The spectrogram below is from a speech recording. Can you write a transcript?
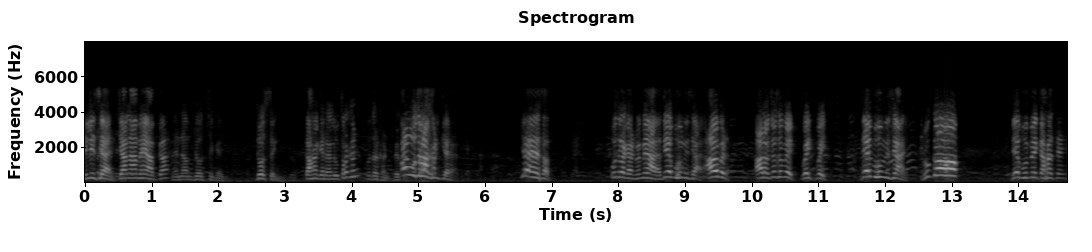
दिल्ली से आए। क्या नाम है आपका? मेरा नाम जोत सिंह है जी। जोत सिंह जी। कहाँ के रहने उत्तराखंड? उत्तराखंड उत्तराखंड के है। ये है सब। उत्तराखंड में मैं आया देवभूमि से आया। आओ बेटा आ रहा हूँ जैसे वेट वेट वेट देवभूमि से आए। रुको! देवभूमि कहाँ से?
